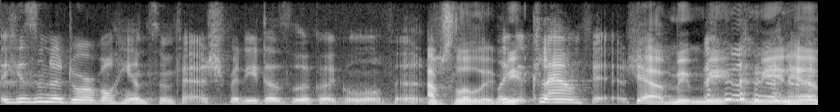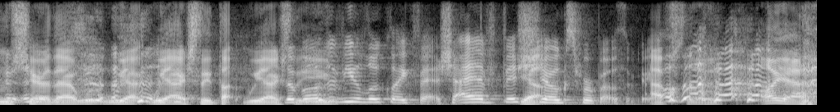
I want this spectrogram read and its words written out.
he's an adorable, handsome fish, but he does look like a little fish. Absolutely. Like Me- a clownfish. Yeah, me, me, me and him share that. We, we, we actually thought we The actually both of you look like fish. I have fish Yeah. jokes for both of you. absolutely. Oh yeah,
